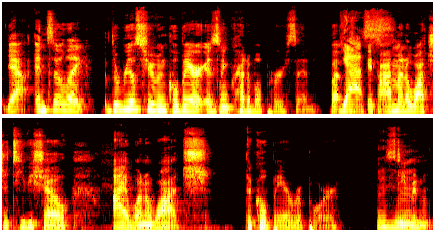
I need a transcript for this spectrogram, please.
yeah. And so like the real Stephen Colbert is an incredible person. But Yes. if I'm gonna watch a TV show, I want to watch the Colbert Report, Stephen,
